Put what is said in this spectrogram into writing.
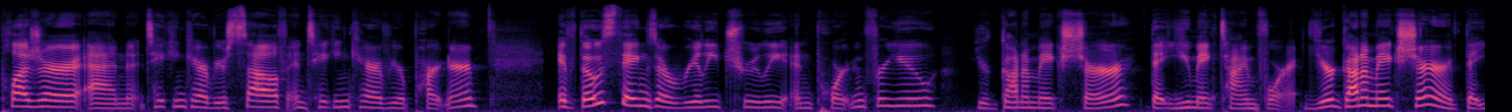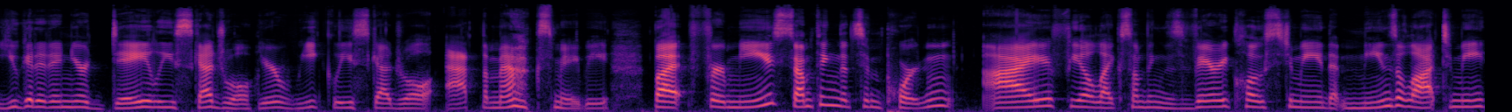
pleasure and taking care of yourself and taking care of your partner, if those things are really truly important for you, you're gonna make sure that you make time for it. You're gonna make sure that you get it in your daily schedule, your weekly schedule at the max, maybe. But for me, something that's important, I feel like something that's very close to me, that means a lot to me,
